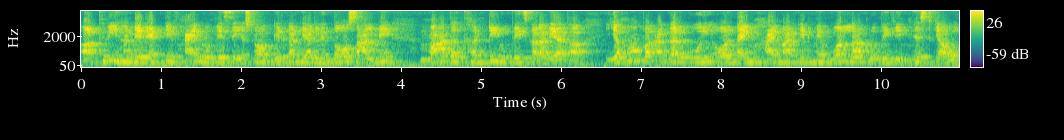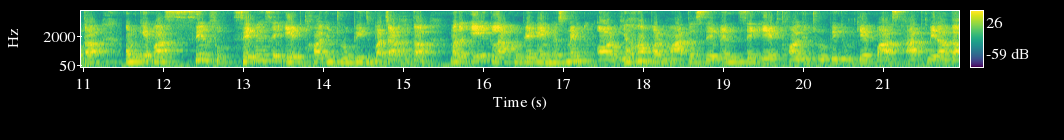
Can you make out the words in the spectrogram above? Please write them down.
और 385 रुपीज़ से स्टॉक गिर करके अगले दो साल में मात्र थर्टी रुपीज़ करा गया था। यहाँ पर अगर कोई ऑल टाइम हाई मार्केट में वन लाख रुपीज़ इन्वेस्ट क्या होता, उनके पास सिर्फ़ सेवन से एट थाउज़ेंड रुपीज़ बचा रहता मतलब एक लाख रुपए का इन्वेस्टमेंट और यहाँ पर मात्र सेवन से एट थाउज़ेंड रुपीज़ उनके पास हाथ में रहता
